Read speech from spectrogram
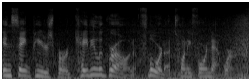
In St. Petersburg, Katie LaGrone, Florida 24 Network.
